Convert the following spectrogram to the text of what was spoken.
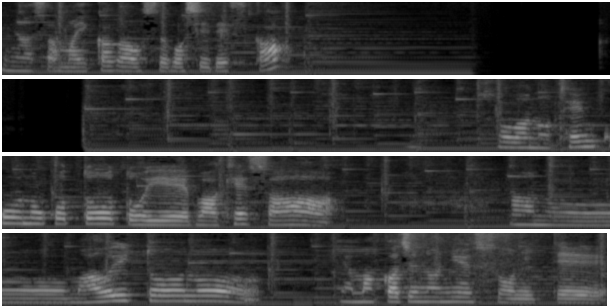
皆様いかがお過ごしですか？そう、あの、天候のことといえば、今朝、あのマウイ島の山火事のニュースを見て、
